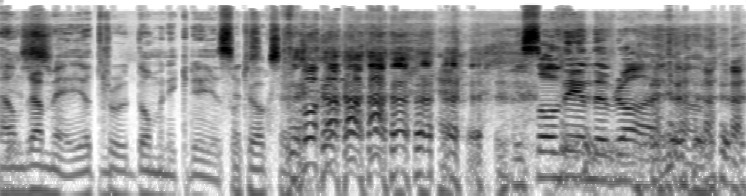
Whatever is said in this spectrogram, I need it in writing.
Jag ändrar mig, jag tror Dominic Reyes Jag tror också. Vi sålde in det bra här.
